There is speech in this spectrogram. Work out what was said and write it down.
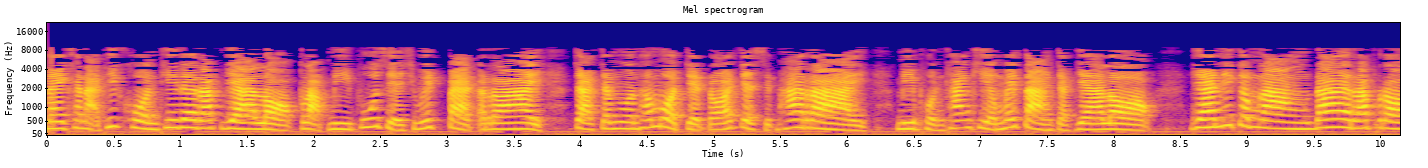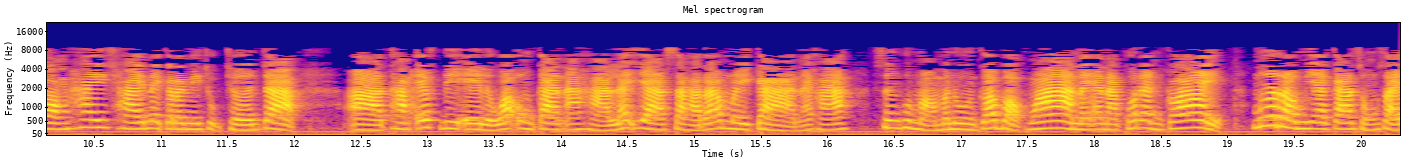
ในขณะที่คนที่ได้รับยาหลอกกลับมีผู้เสียชีวิต 8 ราย จากจำนวนทั้งหมด 775 ราย มีผลข้างเคียงไม่ต่างจากยาหลอก ยานี้กำลังได้รับรองให้ใช้ในกรณีฉุกเฉินจากทาง FDA หรือว่าองค์การอาหารและยาสหรัฐอเมริกานะคะ ซึ่งคุณหมอมนูนก็บอกว่าในอนาคตอันใกล้ เมื่อเรามีอาการสงสัย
